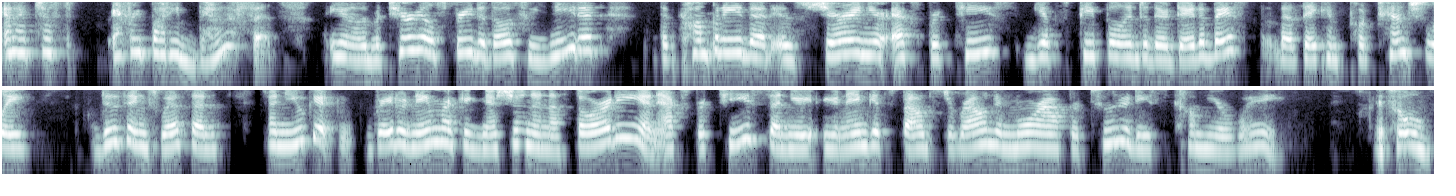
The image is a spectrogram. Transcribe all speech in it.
And it just everybody benefits. You know, the material is free to those who need it. The company that is sharing your expertise gets people into their database that they can potentially do things with and and you get greater name recognition and authority and expertise and you, your name gets bounced around and more opportunities come your way it's all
